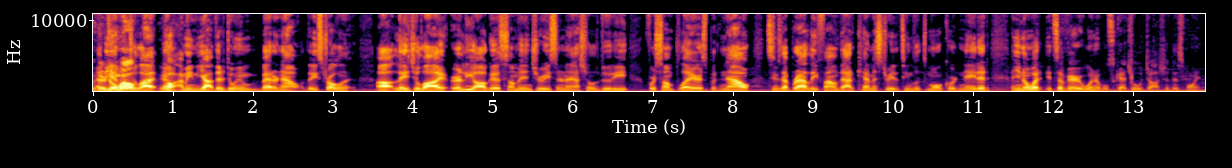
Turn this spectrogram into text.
But they're doing well. July. Yeah. Well, I mean, yeah, they're doing better now. They struggled uh, late July, early August, some injuries, international duty for some players, but now it seems that Bradley found that chemistry. The team looks more coordinated, and you know what? It's a very winnable schedule, with Josh, at this point.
